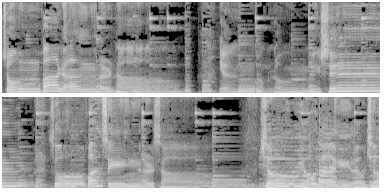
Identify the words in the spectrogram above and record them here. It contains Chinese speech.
中华人儿闹，年光容易逝，坐欢心而笑。秋又来了，秋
